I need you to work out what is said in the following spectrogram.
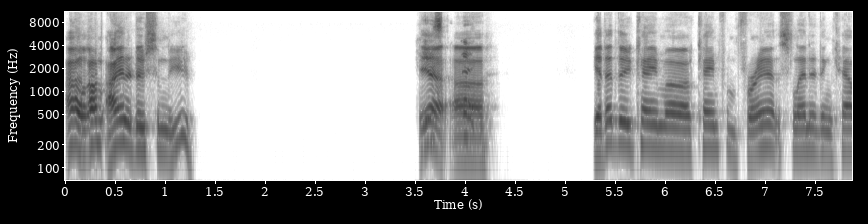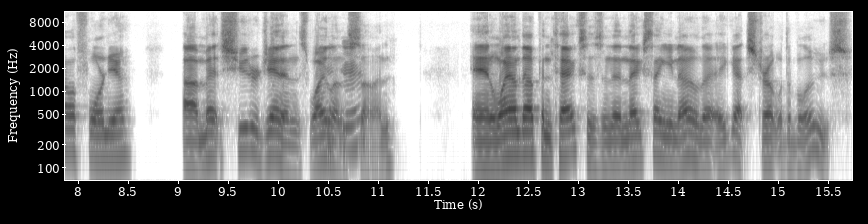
Oh, I'm, I introduced him to you. Yeah, He's uh, yeah, that dude came uh came from France, landed in California, uh, met Shooter Jennings, Waylon's hmm son, and wound up in Texas. And then next thing you know, that he got struck with the blues.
